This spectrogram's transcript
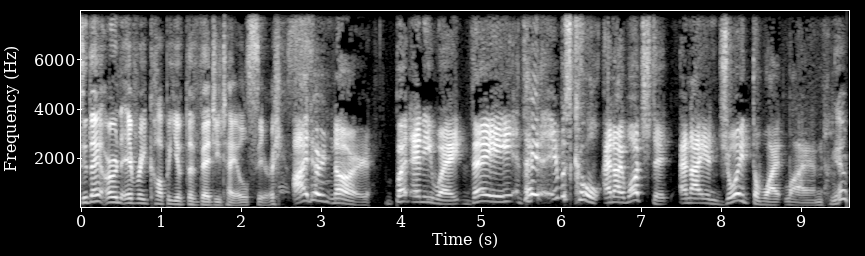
Did they own every copy of the Veggie VeggieTales series? I don't know, but anyway, they they it was cool, and I watched it, and I enjoyed the White Lion. Yeah.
